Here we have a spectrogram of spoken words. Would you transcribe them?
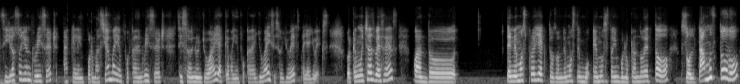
Si yo soy un research, a que la información vaya enfocada en research. Si soy un UI, a que vaya enfocada en UI. Si soy UX, vaya UX. Porque muchas veces cuando tenemos proyectos donde hemos, hemos estado involucrando de todo, soltamos todo,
